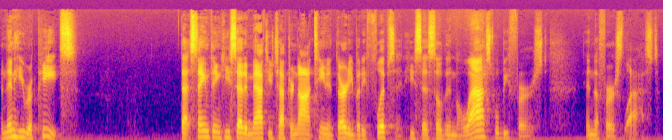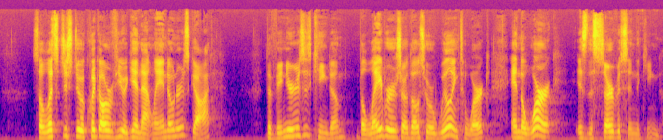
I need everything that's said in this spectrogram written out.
and then he repeats that same thing he said in Matthew chapter 19 and 30, but he flips it. He says, So then the last will be first, and the first last. So let's just do a quick overview again. That landowner is God, the vineyard is his kingdom, the laborers are those who are willing to work, and the work is the service in the kingdom.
